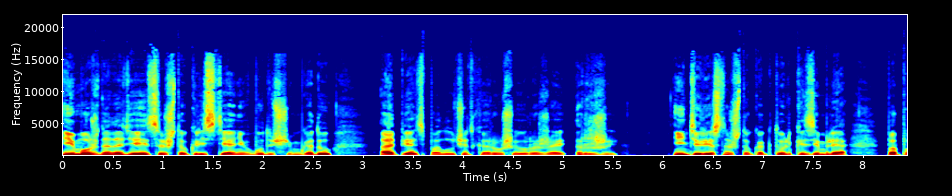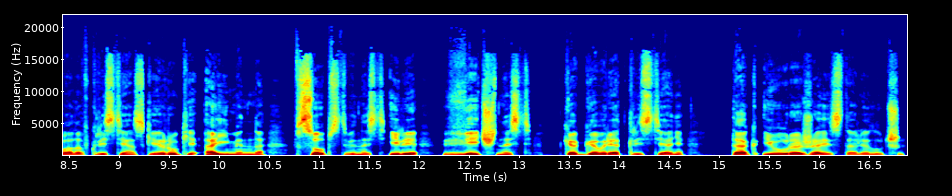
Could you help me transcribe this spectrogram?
и можно надеяться, что крестьяне в будущем году – опять получат хороший урожай ржи. Интересно, что как только земля попала в крестьянские руки, а именно в собственность или в вечность, как говорят крестьяне, так и урожаи стали лучше.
